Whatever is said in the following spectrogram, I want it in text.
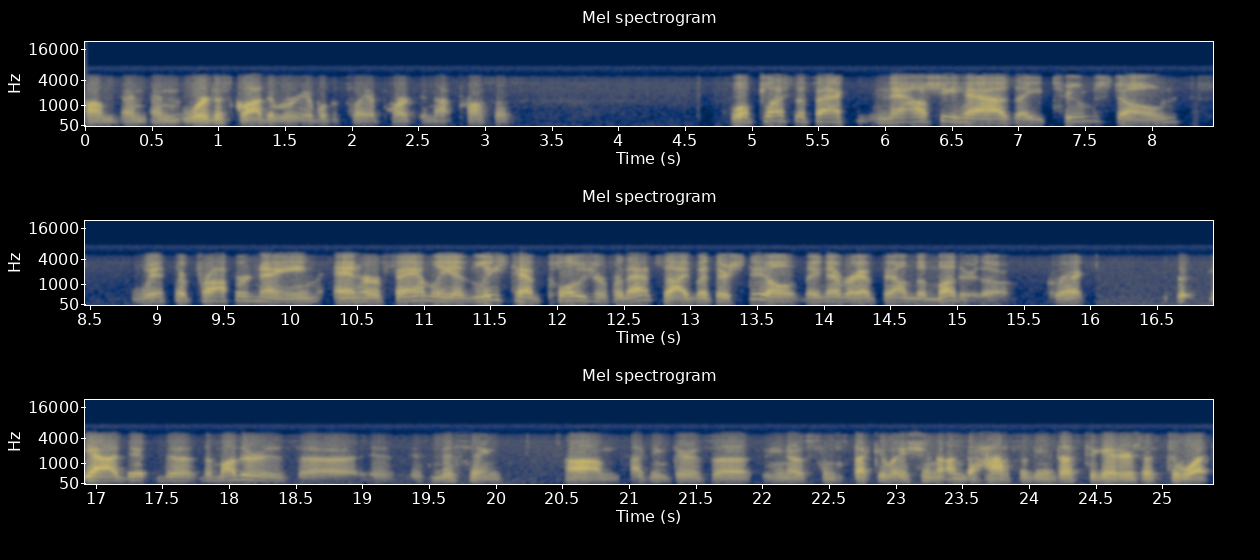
um, and and we're just glad that we were able to play a part in that process. Well, plus the fact now she has a tombstone with the proper name and her family at least have closure for that side but they're still they never have found the mother though correct? Yeah the the the mother is uh is is missing. Um i think there's uh you know some speculation on behalf of the investigators as to what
